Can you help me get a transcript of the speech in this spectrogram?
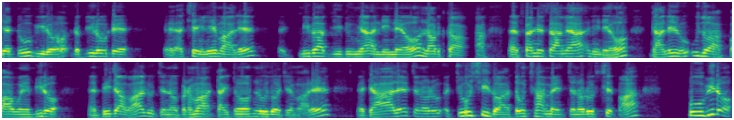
ရက်တိုးပြီးတော့ပြုလုပ်တဲ့အချိန်လေးမှာလည်းမိဘပြည်သူများအနေနဲ့ရောနောက်တစ်ခါဖန်ဒစာများအနေနဲ့ရောဒါလေးကိုဥစွာပါဝင်ပြီးတော့ပေးကြပါလို့ကျွန်တော်ပထမတိုက်တွန်းနှိုးဆော်ခြင်းပါတယ်ဒါကလည်းကျွန်တော်တို့အကျိုးရှိသွားအသုံးချမဲ့ကျွန်တော်တို့စစ်ပါ ပို့ပြီးတော့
